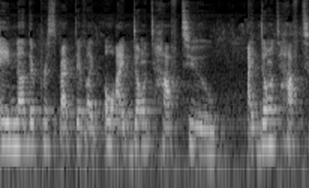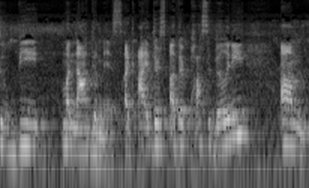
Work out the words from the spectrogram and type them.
another perspective like, oh, I don't have to I don't have to be monogamous. Like I there's other possibility. Um,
